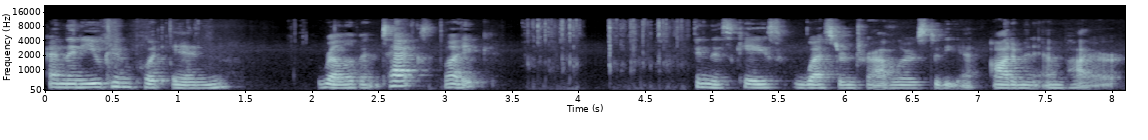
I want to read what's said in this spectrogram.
And then you can put in relevant text like in this case, Western travelers to the Ottoman Empire.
